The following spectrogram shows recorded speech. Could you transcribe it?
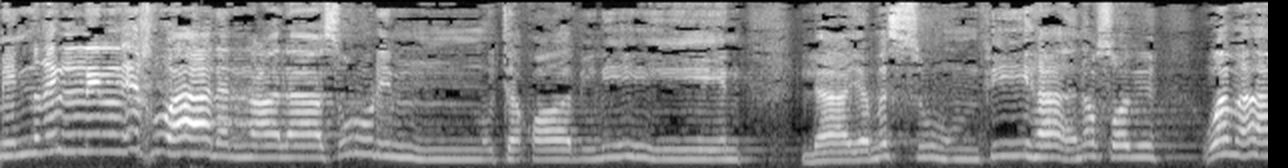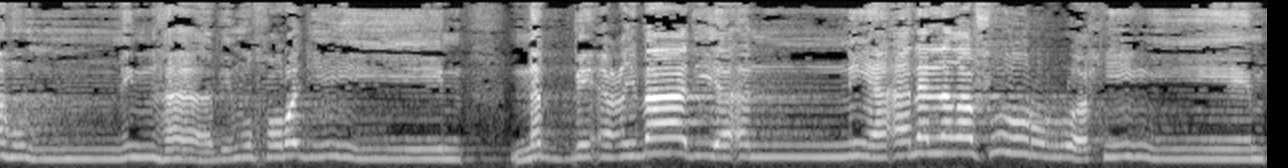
من غل إخوانا على سرر متقابلين. لا يمسهم فيها نصب وما هم منها بمخرجين. نبئ عبادي أني أنا الغفور الرحيم.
